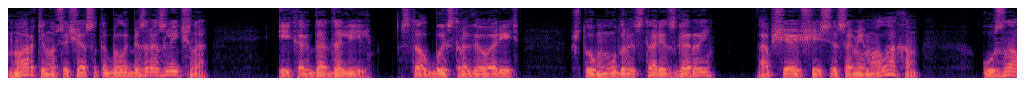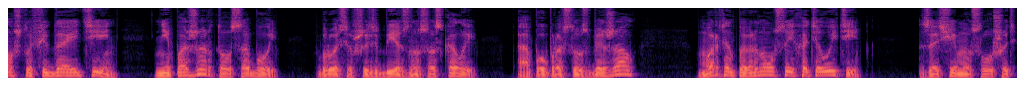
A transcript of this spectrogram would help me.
Мартину сейчас это было безразлично, и когда Далиль стал быстро говорить, что мудрый старец горы, общающийся с самим Аллахом, узнал, что Феда и Тень не пожертвовал собой, бросившись в бездну со скалы, а попросту сбежал — Мартин повернулся и хотел уйти. Зачем ему слушать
